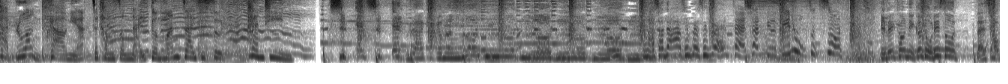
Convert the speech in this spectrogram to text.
ขาดร่วง คราวนี้จะทำทรงไหนก็มั่นใจสุดๆแพนทีนสิบเอ็ดสิบเอ็ดราคากำลังลดลดลดลดลดลาซาด้าสิบเอ็ดสิบเอ็ดแฟชั่นบิวตี้ถูกสุดๆ อิเล็กทรอนิกส์ก็ถูกที่สุด และช็อป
